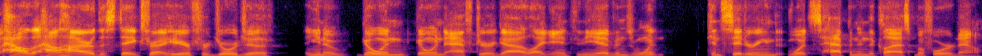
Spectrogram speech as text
How how high are the stakes right here for Georgia? You know, going going after a guy like Anthony Evans, considering what's happened in the class before now.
